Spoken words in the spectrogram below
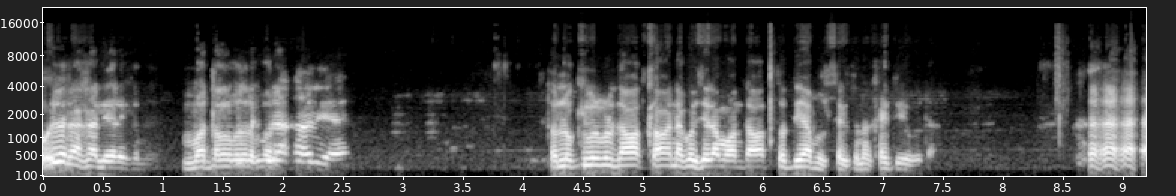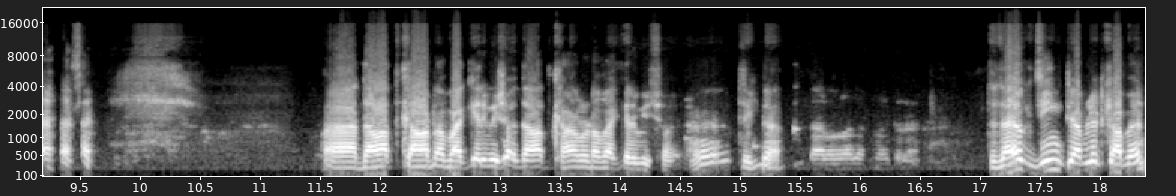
ওই যে রাখালি আর এখানে বদল তো লক্ষ্মীপুর বলে দাওয়াত খাওয়ায় না কইছিলাম দাওয়াত তো দিয়া বলছে একজন খাইতে হবে এটা। দাওয়াত খাওয়াটা বাকের বিষয়, দাওয়াত খাওয়ানোটা বাকের বিষয় হ্যাঁ ঠিক না? তো যাই হোক, জিঙ্ক ট্যাবলেট খাবেন,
